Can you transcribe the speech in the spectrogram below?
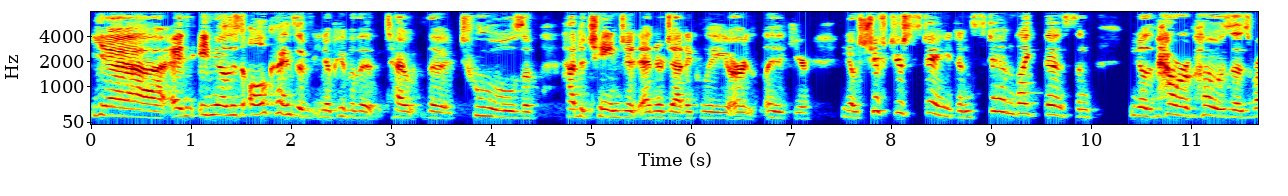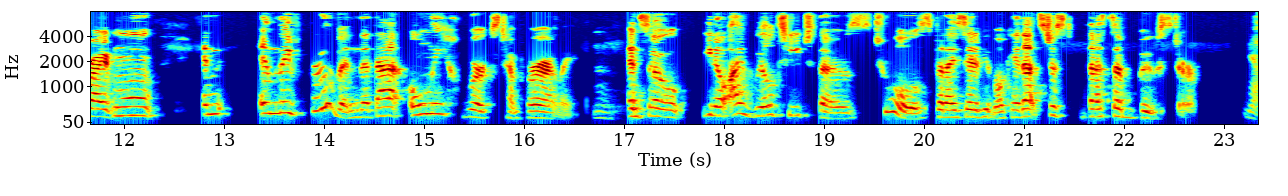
Yeah, and you know, there's all kinds of you know people that tout the tools of how to change it energetically, or like your you know shift your state and stand like this, and you know the power of poses, right? Mm. And and they've proven that that only works temporarily. Mm. And so you know, I will teach those tools, but I say to people, okay, that's just that's a booster. Yeah.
